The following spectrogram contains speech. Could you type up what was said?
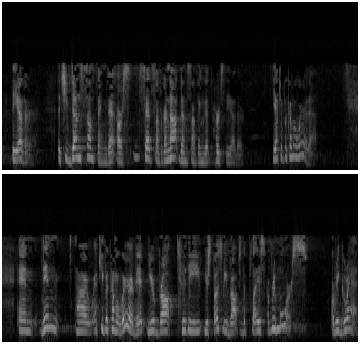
the other, that you've done something that, or said something, or not done something that hurts the other. You have to become aware of that. And then uh, after you become aware of it, you're brought to the, you're supposed to be brought to the place of remorse or regret.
